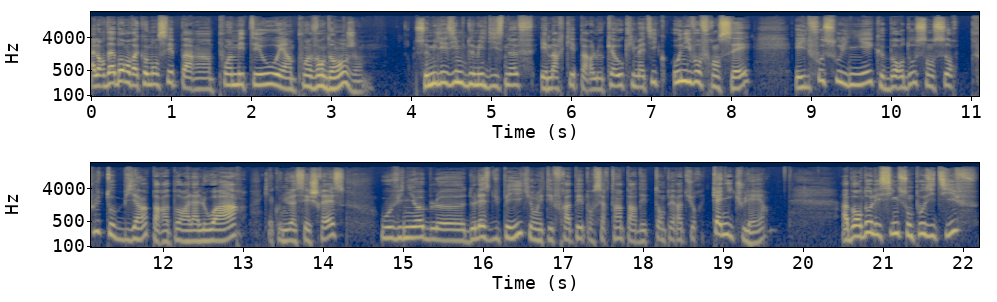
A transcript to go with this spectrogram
Alors d'abord on va commencer par un point météo et un point vendange. Ce millésime 2019 est marqué par le chaos climatique au niveau français et il faut souligner que Bordeaux s'en sort plutôt bien par rapport à la Loire qui a connu la sécheresse ou aux vignobles euh, de l'est du pays qui ont été frappés pour certains par des températures caniculaires. À Bordeaux, les signes sont positifs.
